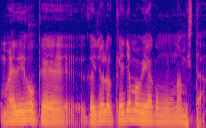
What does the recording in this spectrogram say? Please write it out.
me dijo que, que yo lo, que ella me veía como una amistad.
